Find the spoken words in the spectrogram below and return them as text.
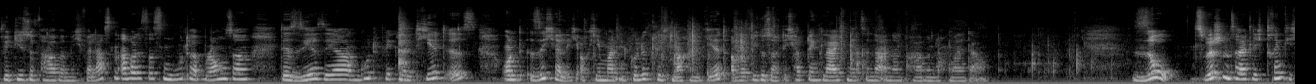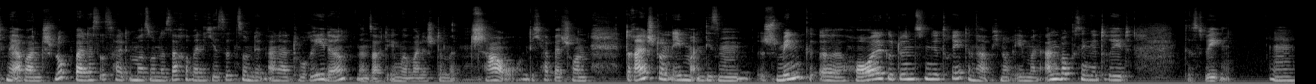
wird diese Farbe mich verlassen, aber das ist ein guter Bronzer, der sehr, sehr gut pigmentiert ist und sicherlich auch jemanden glücklich machen wird, aber wie gesagt, ich habe den gleichen jetzt in der anderen Farbe nochmal da. So, zwischenzeitlich trinke ich mir aber einen Schluck, weil das ist halt immer so eine Sache, wenn ich hier sitze und in einer Tour rede, dann sagt irgendwann meine Stimme Ciao. Und ich habe ja schon drei Stunden eben an diesem Schmink-Haul-Gedünsen gedreht, dann habe ich noch eben ein Unboxing gedreht. Deswegen mh, hm,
